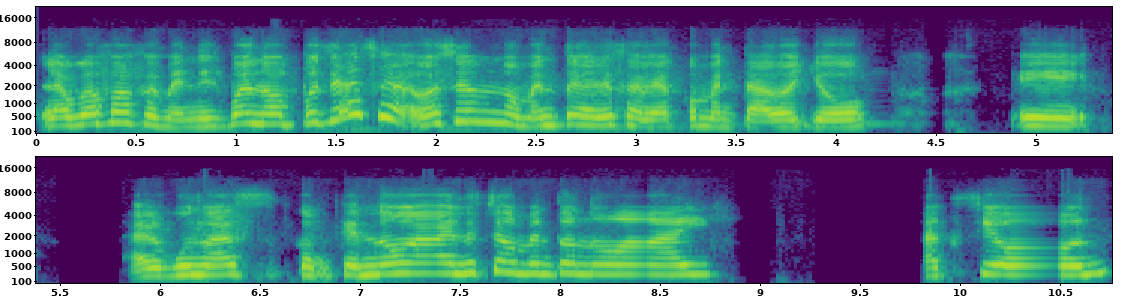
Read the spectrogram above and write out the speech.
La UEFA femenil. Bueno, pues ya hace, un momento ya les había comentado yo eh, algunas, que no en este momento no hay acción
